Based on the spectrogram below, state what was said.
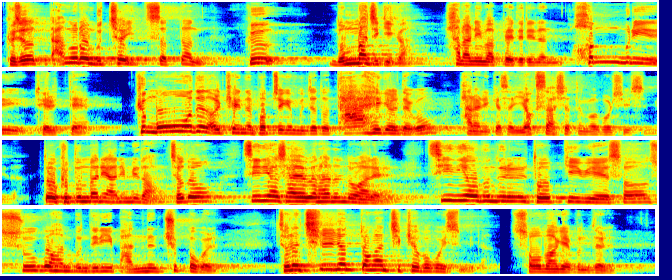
그저 땅으로 묻혀 있었던 그 논마지기가 하나님 앞에 드리는 헌물이 될 때 그 모든 얽혀있는 법적인 문제도 다 해결되고 하나님께서 역사하셨던 걸 볼 수 있습니다. 또 그뿐만이 아닙니다. 저도 시니어 사역을 하는 동안에 시니어 분들을 돕기 위해서 수고한 분들이 받는 축복을 저는 7년 동안 지켜보고 있습니다. 소망의 분들,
